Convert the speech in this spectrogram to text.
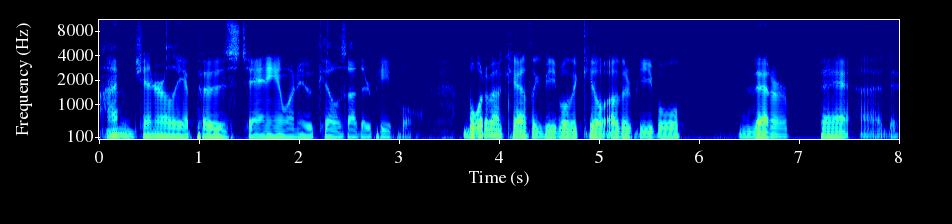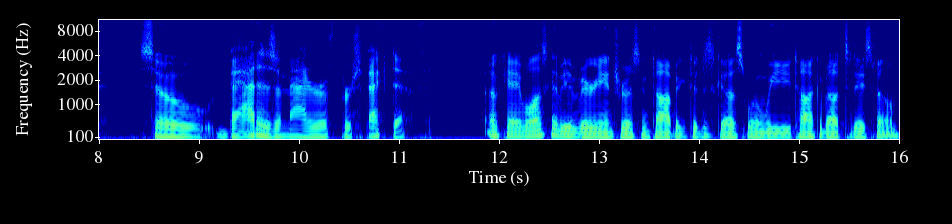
I'm generally opposed to anyone who kills other people. But what about Catholic people that kill other people that are bad? So bad is a matter of perspective. Okay, well, that's going to be a very interesting topic to discuss when we talk about today's film.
